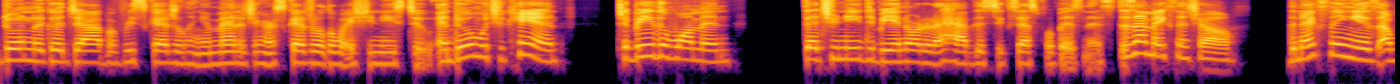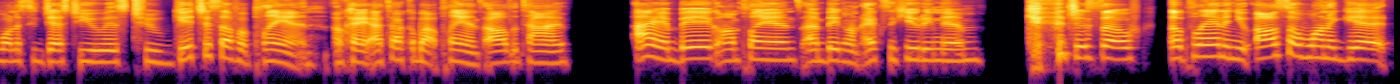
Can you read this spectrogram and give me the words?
doing a good job of rescheduling and managing her schedule the way she needs to and doing what you can to be the woman that you need to be in order to have this successful business. Does that make sense, y'all? The next thing is I want to suggest to you is to get yourself a plan. Okay. I talk about plans all the time. I am big on plans. I'm big on executing them. Get yourself a plan. And you also want to get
